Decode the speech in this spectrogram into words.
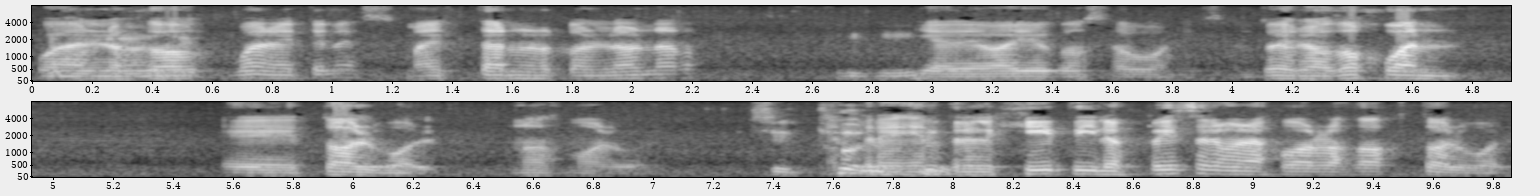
Juegan los dos. Bueno, ahí tenés. Mike Turner con Leonard Ujú. y Adebayo con Sabonis. Entonces los dos juegan eh, tall ball, no small ball. Sí, Entre, entre el Heat y los Pacers van a jugar los dos tall ball.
